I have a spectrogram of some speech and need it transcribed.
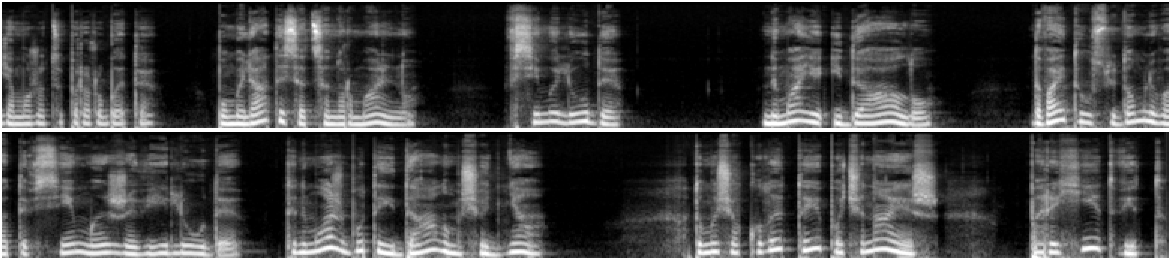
я можу це переробити. Помилятися це нормально. Всі ми люди. Немає ідеалу. Давайте усвідомлювати всі ми живі люди. Ти не можеш бути ідеалом щодня. Тому що коли ти починаєш перехід від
